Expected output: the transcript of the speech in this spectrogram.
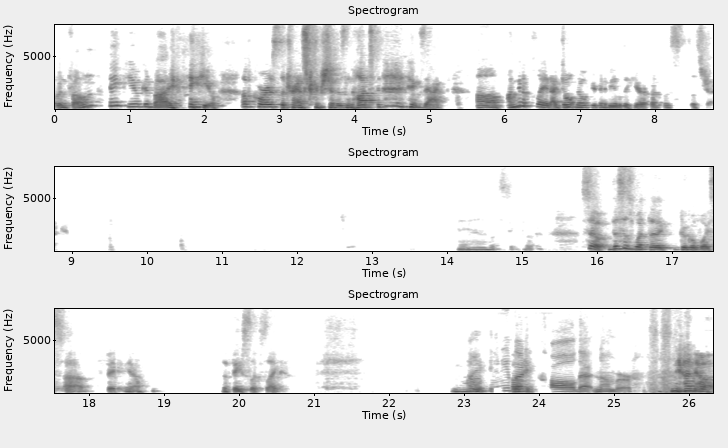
open phone. Thank you, goodbye, thank you. Of course, the transcription is not exact. Um, I'm gonna play it. I don't know if you're gonna be able to hear it, but let's, let's check. And let's see. So this is what the Google Voice, uh, you know, the face looks like. My, anybody okay. call that number? Yeah, no.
